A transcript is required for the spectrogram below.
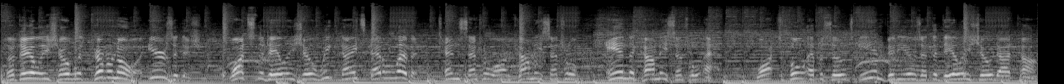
The Daily Show with Trevor Noah, Ears Edition. Watch The Daily Show weeknights at 11, 10 Central on Comedy Central and the Comedy Central app. Watch full episodes and videos at thedailyshow.com.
